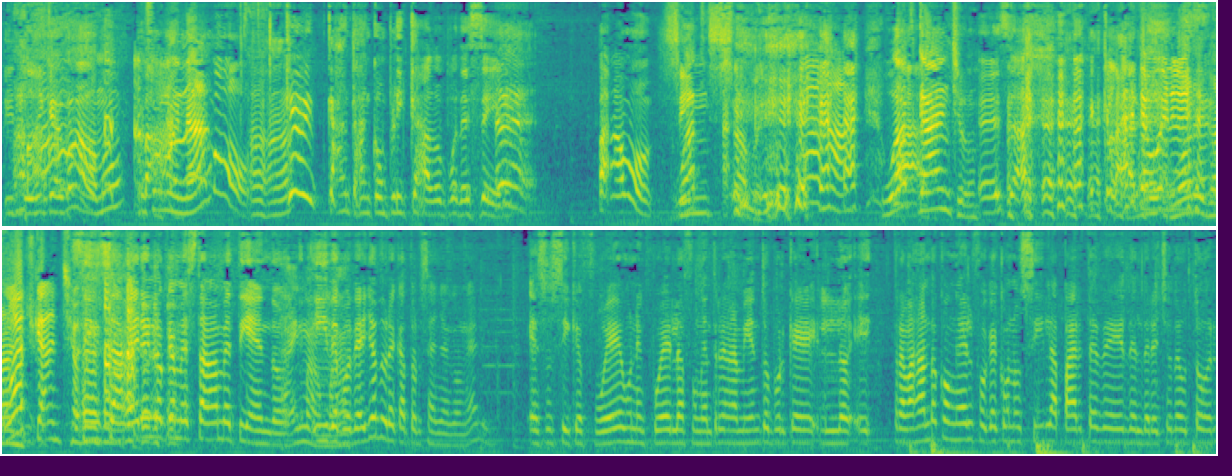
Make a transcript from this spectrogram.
Y tú dices, vamos, eso no es nada. Vamos. Ajá. ¿Qué tan, tan complicado puede ser? Eh, Vamos. Sin saber. Ajá. What Wow. gancho. Exacto. claro. Gancho. What gancho. sin saber en lo que me estaba metiendo. Ay, y después de yo duré 14 años con él. Eso sí que fue una escuela, fue un entrenamiento, porque lo- eh, trabajando con él fue que conocí la parte de- del derecho de autor,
